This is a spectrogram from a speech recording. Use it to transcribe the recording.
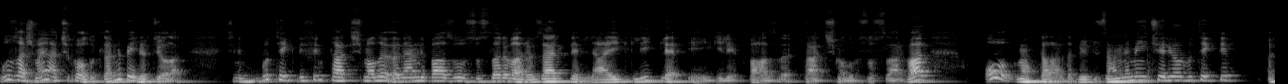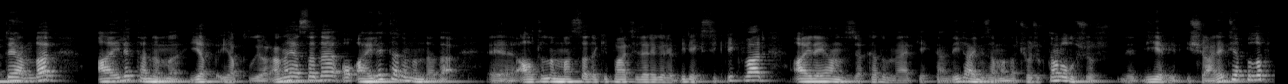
uzlaşmaya açık olduklarını belirtiyorlar. Şimdi bu teklifin tartışmalı önemli bazı hususları var. Özellikle laiklikle ilgili bazı tartışmalı hususlar var. O noktalarda bir düzenleme içeriyor bu teklif. Öte yandan aile tanımı yap- yapılıyor. Anayasada o aile tanımında da e, altılı masadaki partilere göre bir eksiklik var. Aile yalnızca kadın ve erkekten değil aynı zamanda çocuktan oluşur diye bir işaret yapılıp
